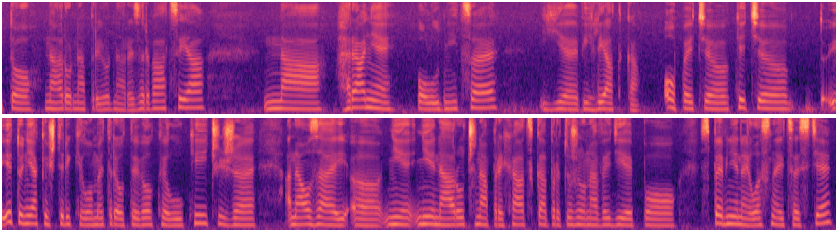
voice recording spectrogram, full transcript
je to Národná prírodná rezervácia. Na hrane Poludnice je vyhliadka. Opäť, e, keď e, je to nejaké 4 km od tej veľkej lúky, čiže a naozaj e, nie, nie je náročná prechádzka, pretože ona vedie po spevnenej lesnej ceste,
